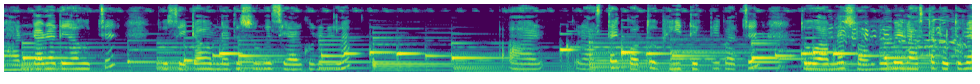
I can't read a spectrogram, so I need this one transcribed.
ভান্ডারা দেওয়া হচ্ছে তো সেটাও আপনাদের সঙ্গে শেয়ার করে নিলাম। রাস্তায় কত ভিড় দেখতেই পাচ্ছেন। তো আমরা সঙ্গমের রাস্তা প্রথমে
